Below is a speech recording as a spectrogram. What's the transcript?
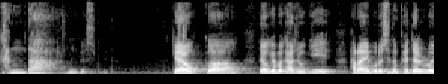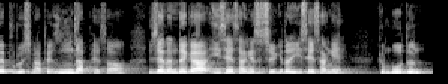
간다는 것입니다. 그러니까 야곱과 야곱의 가족이 하나님 부르시는 베델로의 부르심 앞에 응답해서 이제는 내가 이 세상에서 즐기던 이 세상의 그 모든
